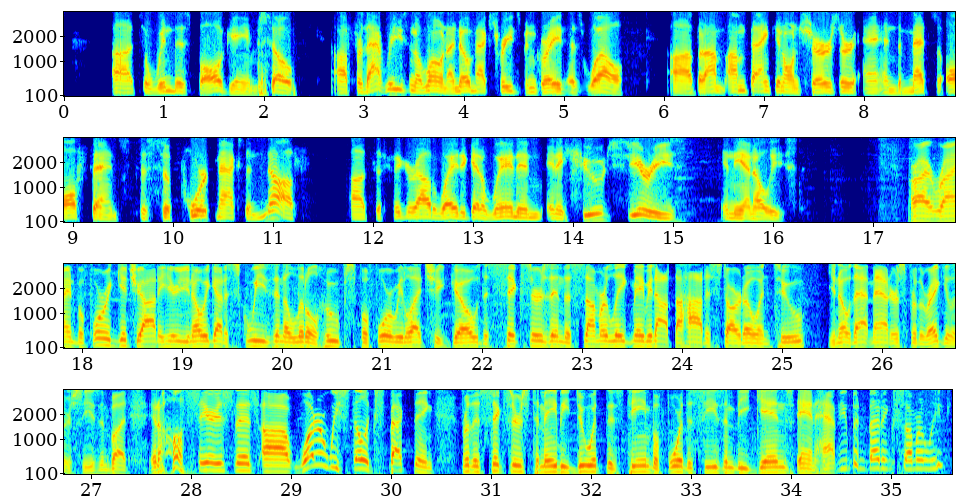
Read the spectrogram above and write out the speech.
uh, to win this ball game. So uh, for that reason alone, I know Max Fried's been great as well. Uh, but I'm I'm banking on Scherzer and the Mets offense to support Max enough uh, to figure out a way to get a win in, in a huge series in the NL East. All right, Ryan, before we get you out of here, you know we got to squeeze in a little hoops before we let you go. The Sixers in the Summer League, maybe not the hottest start 0 2. You know that matters for the regular season, but in all seriousness, uh, what are we still expecting for the Sixers to maybe do with this team before the season begins? And have you been betting Summer League?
